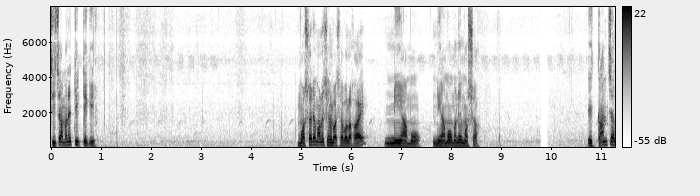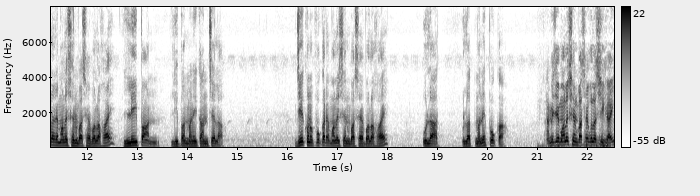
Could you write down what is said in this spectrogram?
চিচা মানে টিকটিকি। মশারে মালয়েশিয়ান ভাষায় বলা হয় নিয়ামো। নিয়ামো মানে মশা। এই কাঞ্চেলারে মালয়েশিয়ান ভাষায় বলা হয় লিপান। লিপান মানে কাঞ্চেলা। যে কোনো প্রকারে মালয়েশিয়ান ভাষায় বলা হয় উলাত। উলাত মানে পোকা। আমি যে মালয়েশিয়ান ভাষাগুলো শিখাই,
